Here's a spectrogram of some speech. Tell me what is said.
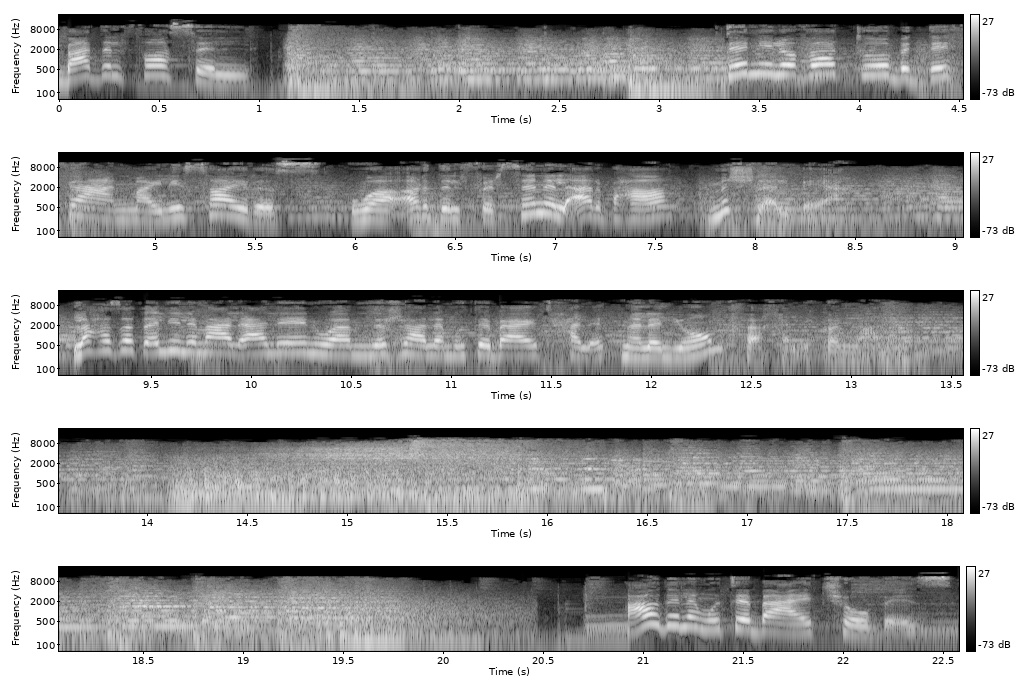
بعد الفاصل. ديمي لوفاتو بتدافع عن مايلي سايرس وأرض الفرسان الأربعة مش للبيع. لحظات قليلة مع الإعلان وبنرجع لمتابعة حلقتنا لليوم فخليكن معنا. عودة لمتابعة شوبيز.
